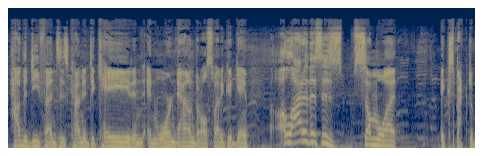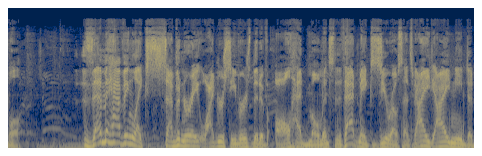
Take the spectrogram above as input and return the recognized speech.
how the defense is kind of decayed and, and worn down, but also had a good game. A lot of this is somewhat expectable. Them having like seven or eight wide receivers that have all had moments that that makes zero sense. I I need to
